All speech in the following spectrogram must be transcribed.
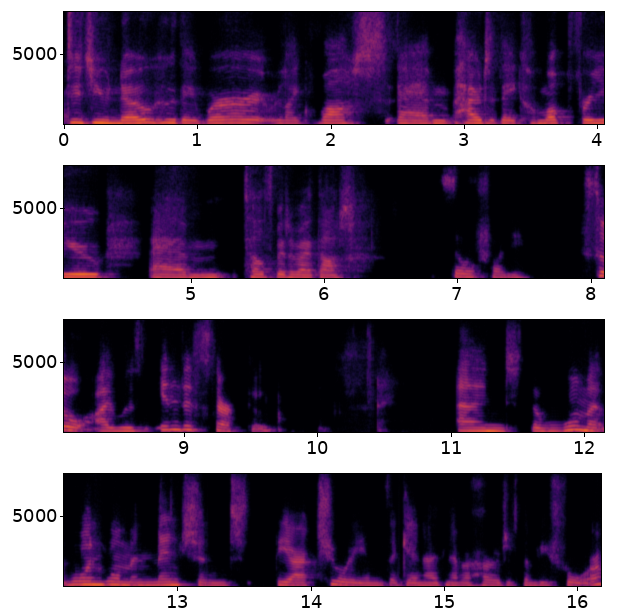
did you know who they were? Like what? Um, how did they come up for you? Um, tell us a bit about that. So funny. So I was in this circle, and the woman, one woman mentioned the Arcturians again. I'd never heard of them before,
